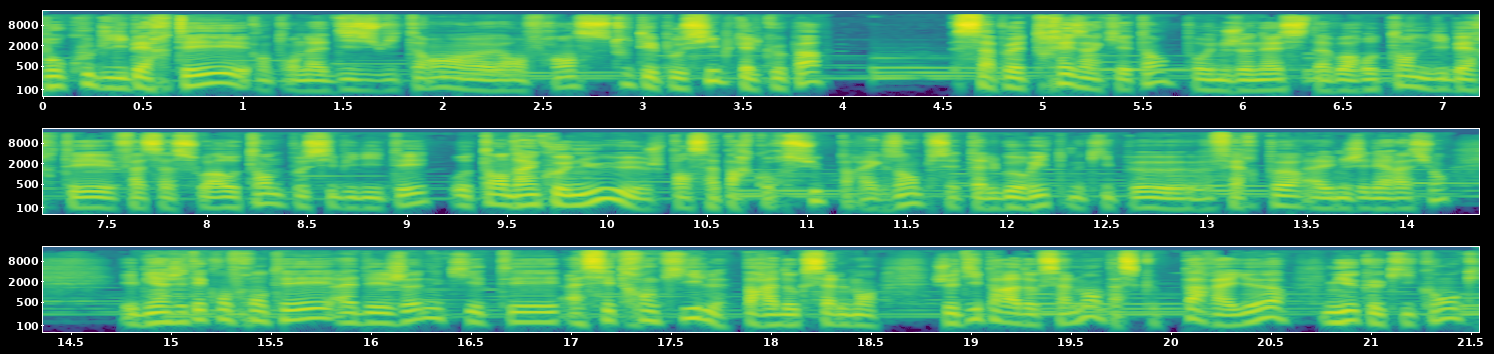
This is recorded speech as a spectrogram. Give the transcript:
beaucoup de liberté. Quand on a 18 ans euh, en France, tout est possible quelque part ça peut être très inquiétant pour une jeunesse d'avoir autant de liberté face à soi, autant de possibilités, autant d'inconnus. Je pense à Parcoursup, par exemple, cet algorithme qui peut faire peur à une génération. Eh bien, j'étais confronté à des jeunes qui étaient assez tranquilles, paradoxalement. Je dis paradoxalement parce que, par ailleurs, mieux que quiconque,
